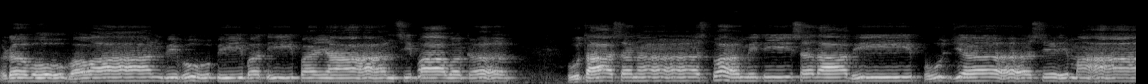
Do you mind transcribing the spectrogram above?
ठरगतस्वाडवो भवान् विभूपिबति पयांसि पावक हुतासनस्त्वमिति सदाभिपूज्यसे महा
